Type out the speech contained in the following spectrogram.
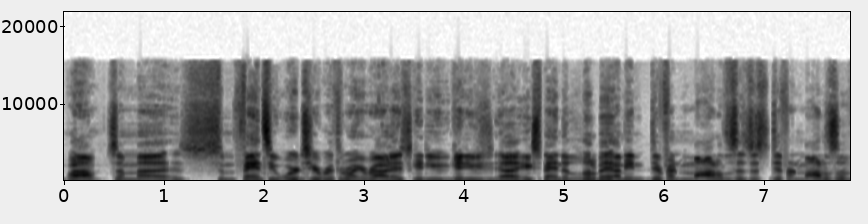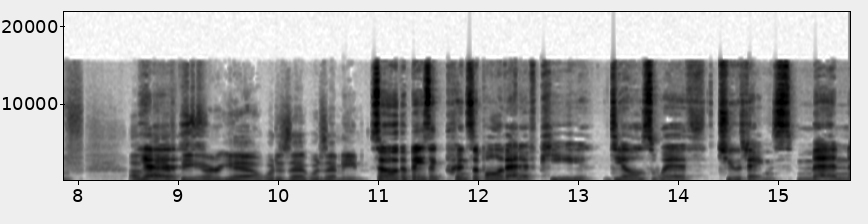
wow, some uh, some fancy words here we're throwing around. Is can you can you uh, expand a little bit? I mean, different models. Is this different models of of yes. NFP or yeah, what does that what does that mean? So the basic principle of NFP deals with two things. Men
